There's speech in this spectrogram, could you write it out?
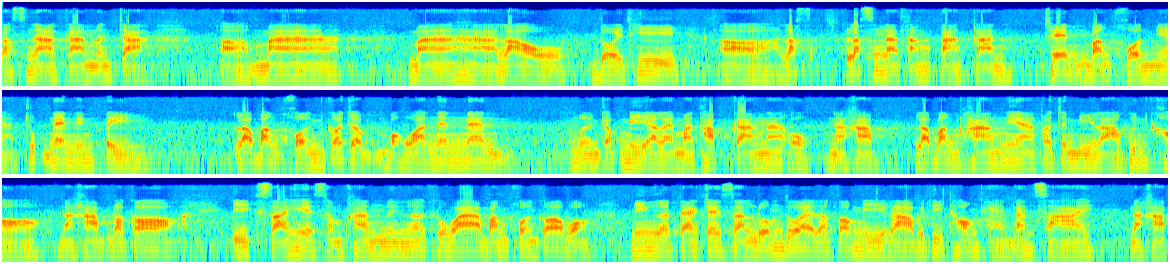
ลักษณะอาการมันจะมามาหาเราโดยที่ลักษลักษณะต่างๆกัน เช่นบางคนเนี่ยจุกแน่นลิ้นปี่ แล้วบางคนก็จะบอกว่าแน่น ๆ เหมือนกับมีอะไรมาทับกลางหน้าอกนะครับ แล้วบางครั้งเนี่ยก็จะมีราวขึ้นคอนะครับ แล้วก็อีกสาเหตุสำคัญหนึ่งก็คือว่าบางคนก็บอกมีเหงื่อแตกใจสั่นร่วมด้วย แล้วก็มีราวไปที่ท้องแขนด้านซ้ายนะครับ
